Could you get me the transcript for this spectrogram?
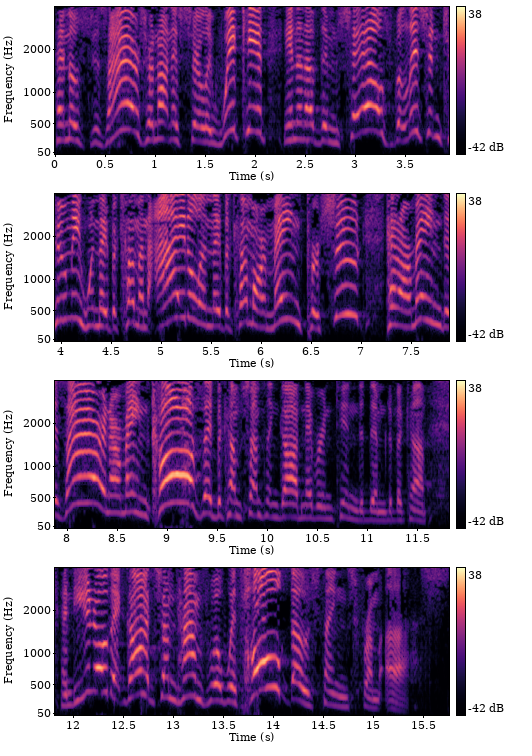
and those desires are not necessarily wicked in and of themselves, but listen to me, when they become an idol and they become our main pursuit and our main desire and our main cause, they become something God never intended them to become. And do you know that God sometimes will withhold those things from us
